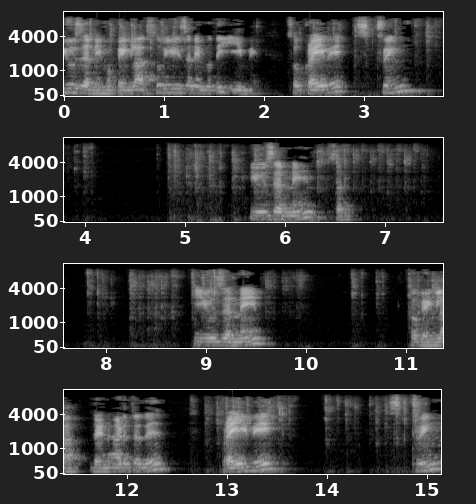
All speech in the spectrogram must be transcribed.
யூசர் நேம் ஓகேங்களா ஸோ யூசர் நேம் வந்து email so private string username sorry username ஓகேங்களா தென் அடுத்தது ப்ரைவேட் ஸ்ட்ரிங்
